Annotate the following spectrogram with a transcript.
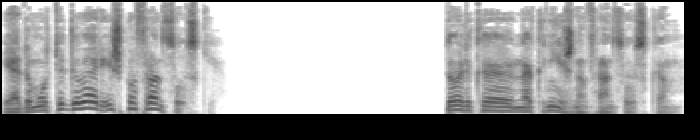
«Я думал, ты говоришь по-французски». «Только на книжном французском.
